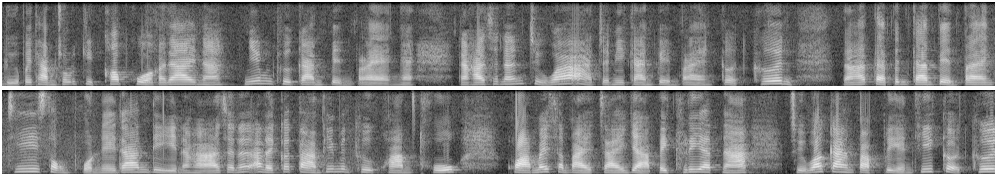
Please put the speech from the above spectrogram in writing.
หรือไปทำธุรกิจครอบครัวก็ได้นะนี่มันคือการเปลี่ยนแปลงไงนะคะฉะนั้นถือว่าอาจจะมีการเปลี่ยนแปลงเกิดขึ้นนะคะแต่เป็นการเปลี่ยนแปลงที่ส่งผลในด้านดีนะคะ ฉะนั้นอะไรก็ตามที่มันคือความทุกข์ความไม่สบายใจอย่าไปเครียดนะ ถือว่าการปรับเปลี่ยนที่เกิดขึ้น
